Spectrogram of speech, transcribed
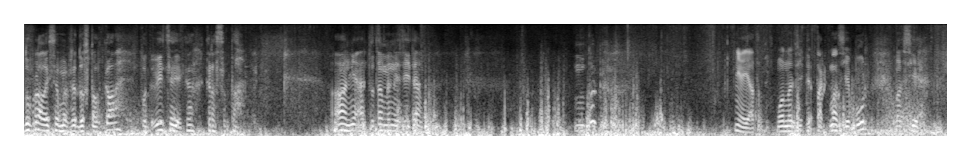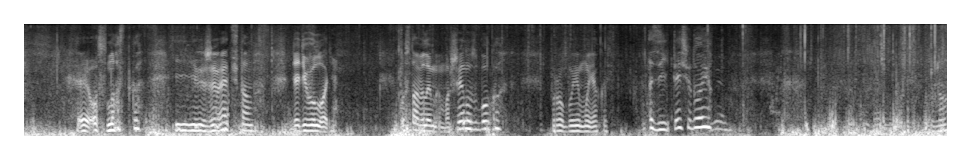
Добралися ми вже до ставка. Подивіться, яка красота. А, ні, туди ми не зійдемо. Ну так. Ні, я там можна зійти. Так, у нас є бур, у нас є е, оснастка і живець там дяді Володі. Поставили ми машину збоку, пробуємо якось зійти сюди. Ну,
